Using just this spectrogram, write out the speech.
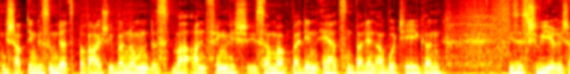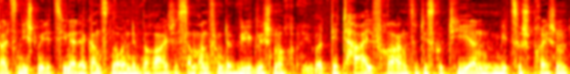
Ich habe den Gesundheitsbereich übernommen. Das war anfänglich, ich sag mal, bei den Ärzten, bei den Apothekern ist es schwierig als Nichtmediziner, der ganz neu in dem Bereich ist, am Anfang da wirklich noch über Detailfragen zu diskutieren und mitzusprechen,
